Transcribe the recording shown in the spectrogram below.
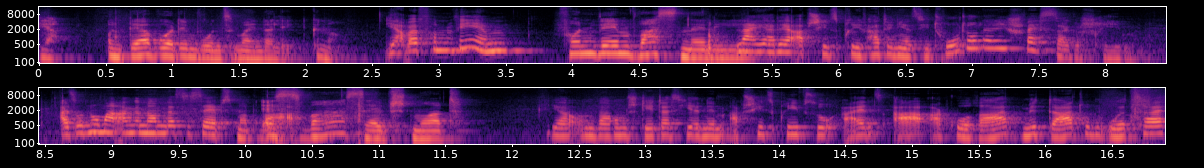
Ja, und der wurde im Wohnzimmer hinterlegt, genau. Ja, aber von wem? Von wem was, Nelly? Naja, der Abschiedsbrief hat den jetzt die Tote oder die Schwester geschrieben? Also nur mal angenommen, dass es Selbstmord war. Es war Selbstmord. Ja, und warum steht das hier in dem Abschiedsbrief so 1a akkurat mit Datum, Uhrzeit?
